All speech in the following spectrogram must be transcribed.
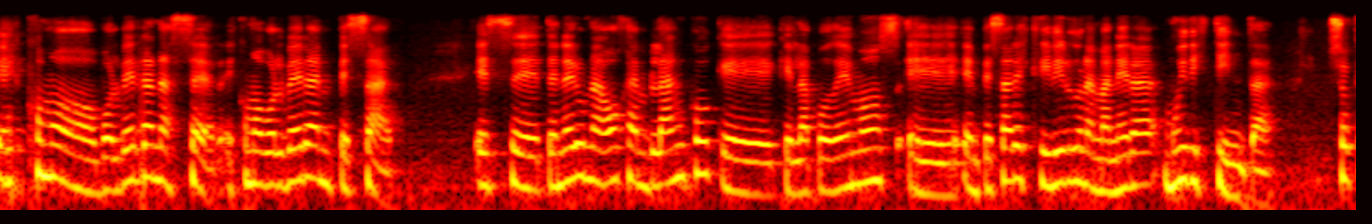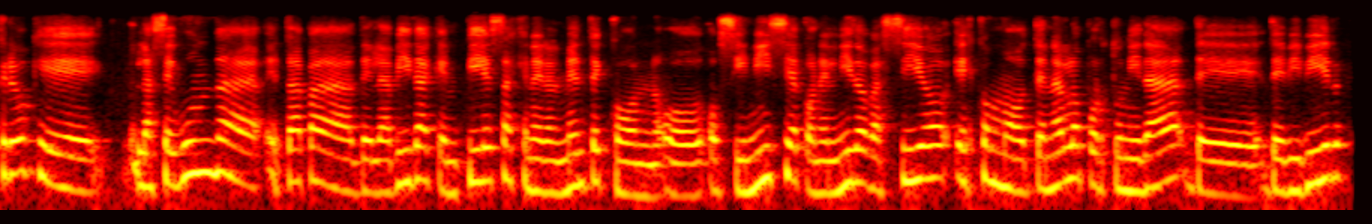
Es como volver a nacer, es como volver a empezar. Es tener una hoja en blanco que, que la podemos empezar a escribir de una manera muy distinta. Yo creo que la segunda etapa de la vida que empieza generalmente con o, se inicia con el nido vacío es como tener la oportunidad de, vivir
